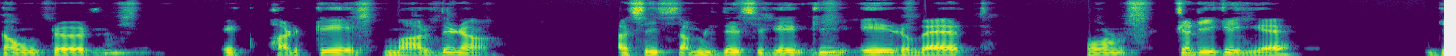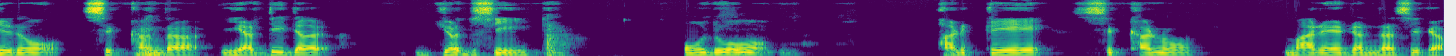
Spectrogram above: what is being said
ਕਾਊਂਟਰ ਇੱਕ ਫੜ ਕੇ ਮਾਰ ਦੇਣਾ, ਅਸੀਂ ਸਮਝਦੇ ਸੀਗੇ ਕਿ ਇਹ ਰਵਾਇਤ ਹੁਣ ਚਲੀ ਗਈ ਹੈ ਜਦੋਂ ਸਿੱਖਾਂ ਦਾ ਆਜ਼ਾਦੀ ਦਾ ਯੁੱਧ ਸੀ ਉਦੋਂ ਫੜ ਕੇ ਸਿੱਖਾਂ ਨੂੰ ਮਾਰਿਆ ਜਾਂਦਾ ਸੀਗਾ।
